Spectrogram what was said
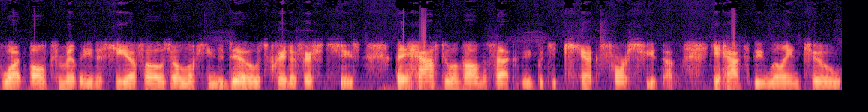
what ultimately the CFOs are looking to do is create efficiencies. They have to involve the faculty, but you can't force feed them. You have to be willing to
